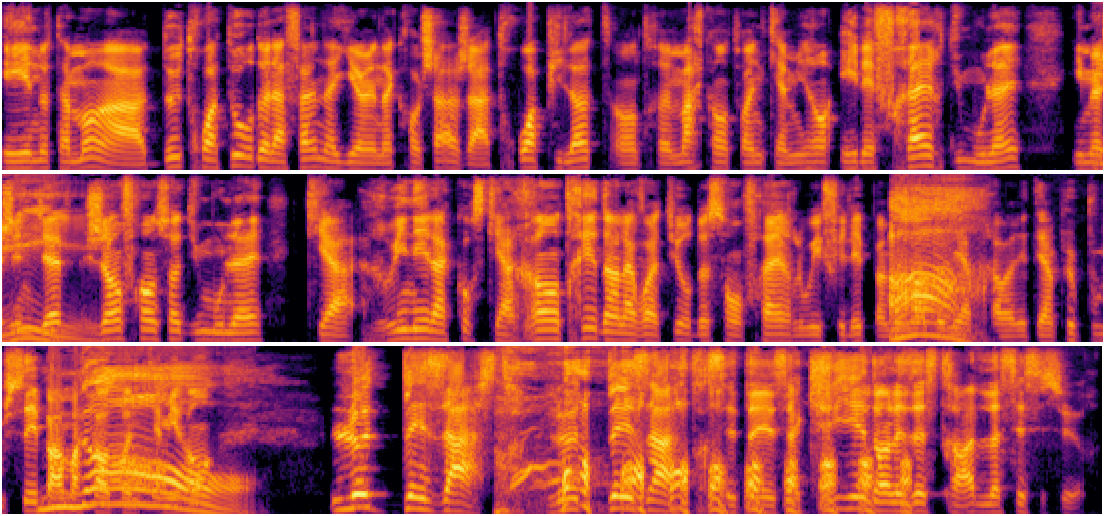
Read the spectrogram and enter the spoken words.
Et notamment à deux, trois tours de la fin, là, il y a un accrochage à trois pilotes entre Marc-Antoine Camiran et les frères Dumoulin. Imagine. Jeff, Jean-François Dumoulin qui a ruiné la course, qui a rentré dans la voiture de son frère Louis-Philippe à un moment Ah! donné après avoir été un peu poussé par Marc-Antoine Camiran. Le désastre, le désastre. C'était, ça criait dans les estrades, là, c'est sûr.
